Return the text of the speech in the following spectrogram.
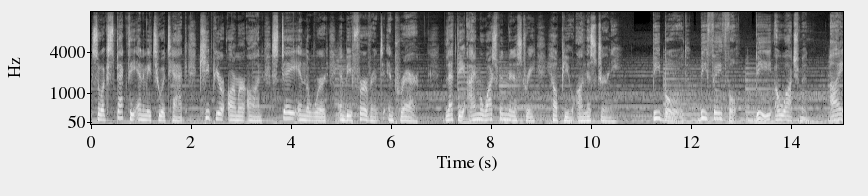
So expect the enemy to attack. Keep your armor on, stay in the word, and be fervent in prayer. Let the I'm a Watchman ministry help you on this journey. Be bold, be faithful Be a watchman. I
